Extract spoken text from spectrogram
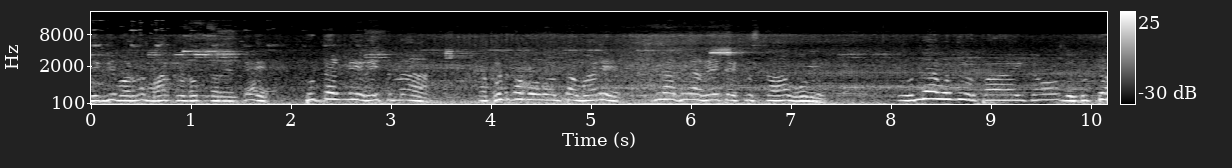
ನಿಗದಿ ಮಾಡಿದ್ರೆ ಮಾರ್ಕೊಂಡು ಹೋಗ್ತಾರೆ ಅಂತೇಳಿ ದುಡ್ಡಲ್ಲಿ ರೈತನ್ನ ಕೊಂಡ್ಕೊಬೋದು ಅಂತ ಮಾಡಿ ದಿನ ದಿನ ರೇಟ್ ಹೆಚ್ಚಿಸ್ತಾ ಹೋದ್ರು. ಒಂದೇ ಒಂದು ರೂಪಾಯಿಗೂ ದುಡ್ಡು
